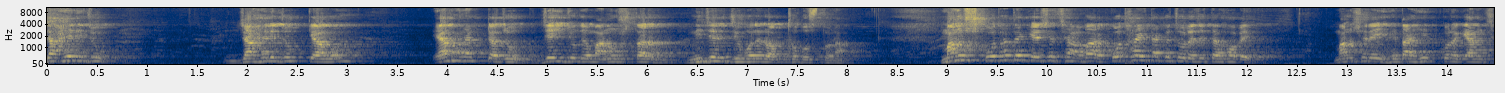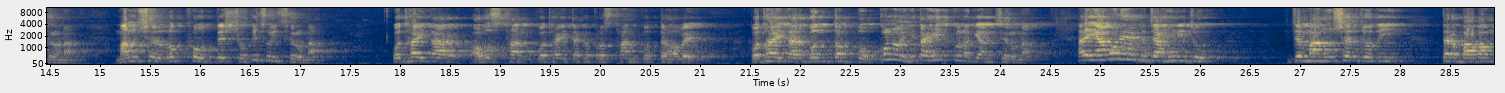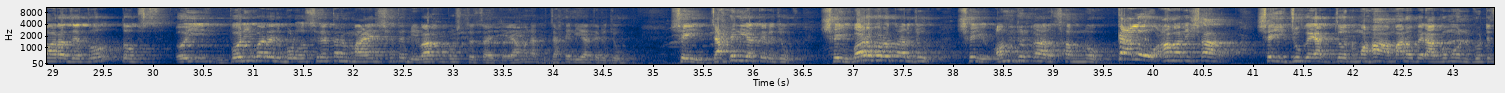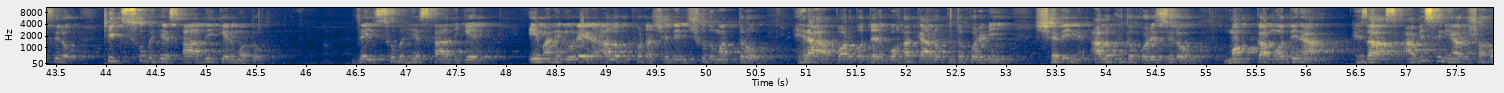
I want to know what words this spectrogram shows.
জাহেলি যুগ। জাহেলি যুগ কেমন? এমন একটা যুগ, যেই যুগে মানুষ তার নিজের জীবনের অর্থ বুঝতো না। মানুষ কোথা থেকে এসেছে আবার কোথায় তাকে চলে যেতে হবে? মানুষের এই হেতাহিত কোনো জ্ঞান ছিল না। মানুষের লক্ষ্য, উদ্দেশ্য কিছুই ছিল না। কোথায় তার অবস্থান, কোথায় তাকে প্রস্থান করতে হবে? কোথায় তার গন্তব্য? কোনো হিতাহিত কোনো জ্ঞান ছিল না। আরে এমন এক জাহিলি যুগ, যে মানুষের যদি তার বাবা মারা যেত, তো ওই পরিবারের বড় ছেলে তার মায়ের সাথে বিবাহ বসতে চাইতো। এমন এক জাহেলিয়াতের যুগ। সেই জাহেলিয়াতের যুগ, সেই বর্বরতার যুগ, সেই অন্ধকার সাম্য কালো আমানিসার সেই যুগে একজন মহামানবের আগমন ঘটেছিল ঠিক সুবহে সাদিকের মতো। যেই সুবহে সাদিকের ইমানি নূরের আলোক ফোটা সেদিন শুধুমাত্র হেরা পর্বতের গুহাকে আলোকিত করেনি, সেদিন আলোকিত করেছিল মক্কা, মদিনা হেজাস আবিসিনিয়ার সহ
